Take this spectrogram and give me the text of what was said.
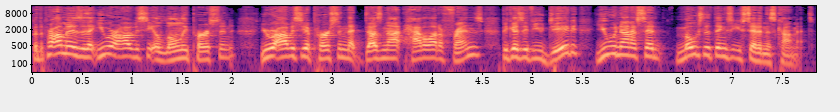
but the problem is, is that you are obviously a lonely person. You are obviously a person that does not have a lot of friends because if you did, you would not have said most of the things that you said in this comment.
